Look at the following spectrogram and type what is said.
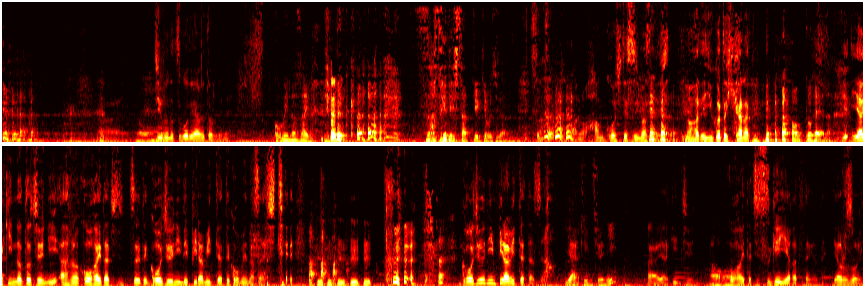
はい。自分の都合でやめとるでねごめんなさい。すいませんでしたっていう気持ちになすいません。あの、反抗してすいませんでした。今まで言うこと聞かなくて。る。本当だよな。や夜勤の途中に、あの、後輩たち連れて50人でピラミッドやってごめんなさいして。50人ピラミッドやったんですよ。夜勤中に？はい、夜勤中に。あ後輩たちすげえ嫌がってたけどね。やるぞ、言っ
